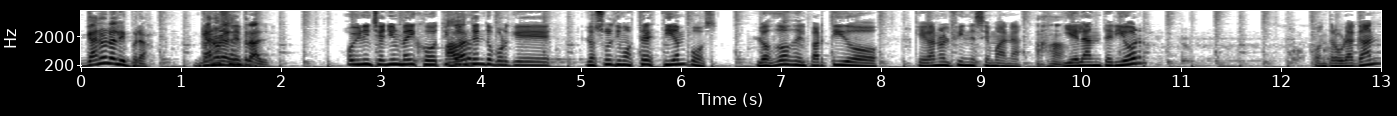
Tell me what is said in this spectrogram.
Ganó la lepra. Ganó, Central. Hoy un hincha me dijo, estoy A ver. contento porque los últimos tres tiempos, los dos del partido que ganó el fin de semana Ajá. y el anterior contra Huracán,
